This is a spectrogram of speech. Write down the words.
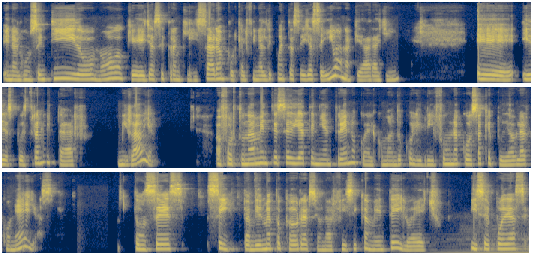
en algún sentido, ¿no? Que ellas se tranquilizaran porque al final de cuentas ellas se iban a quedar allí. Eh, y después tramitar mi rabia. Afortunadamente ese día tenía entreno con el Comando Colibrí, fue una cosa que pude hablar con ellas. Entonces, sí, también me ha tocado reaccionar físicamente y lo he hecho. Y se puede hacer.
